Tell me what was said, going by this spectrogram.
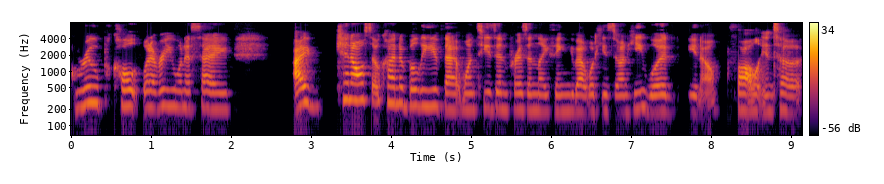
group, cult, whatever you want to say, I can also kind of believe that once he's in prison, like, thinking about what he's done, he would, you know, fall into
